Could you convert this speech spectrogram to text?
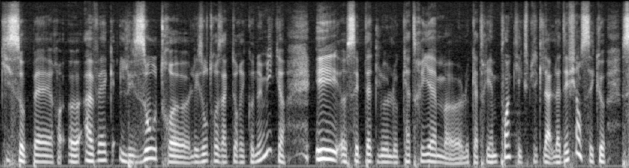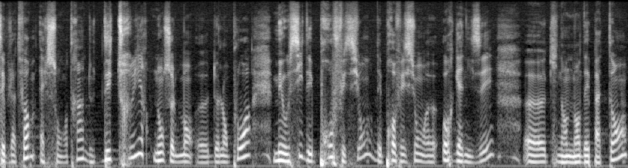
qui s'opère avec les autres, les autres acteurs économiques, et c'est peut-être le, quatrième, le quatrième point qui explique la, défiance, c'est que ces plateformes, elles sont en train de détruire non seulement euh, de l'emploi, mais aussi des professions, des professions euh, organisées euh, qui n'en demandaient pas tant,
